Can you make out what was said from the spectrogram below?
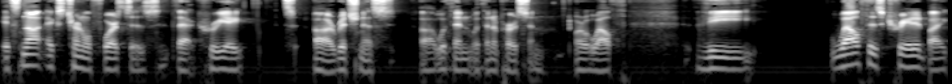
it's not external forces that create uh, richness uh, within within a person or wealth. The wealth is created by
